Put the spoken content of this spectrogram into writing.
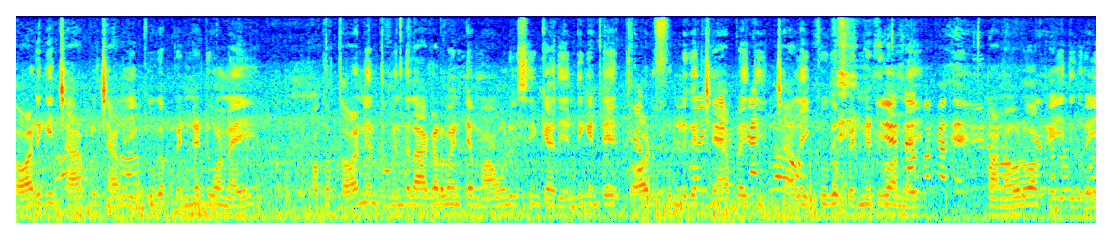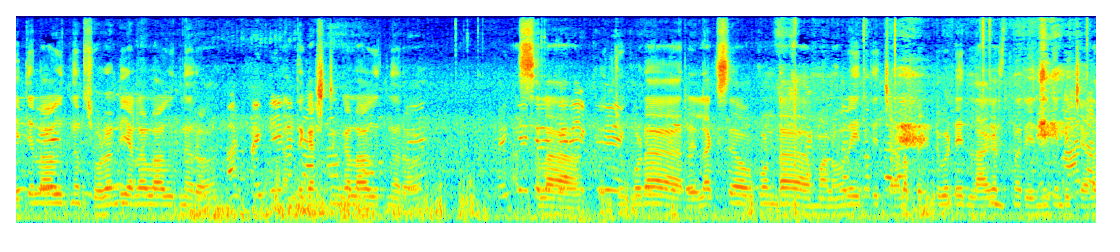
తోటకి చేపలు చాలా ఎక్కువగా పెడినట్టుగా ఉన్నాయి. ఒక తోడని ఇంతమంది లాగడం అంటే మామూలు విషయం కాదు. ఎందుకంటే తోడు ఫుల్గా చేపలు అయితే చాలా ఎక్కువగా పెడినట్టుగా ఉన్నాయి. మన నవ్వులు ఒక ఐదుగురు అయితే లాగుతున్నారు. చూడండి ఎలా లాగుతున్నారో. ఎంత కష్టంగా లాగుతున్నారో. అసలు కొంచెం కూడా రిలాక్స్ అవ్వకుండా మన వాళ్ళు అయితే చాలా పెట్టుబడి అయితే లాగేస్తున్నారు. ఎందుకంటే చాలా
